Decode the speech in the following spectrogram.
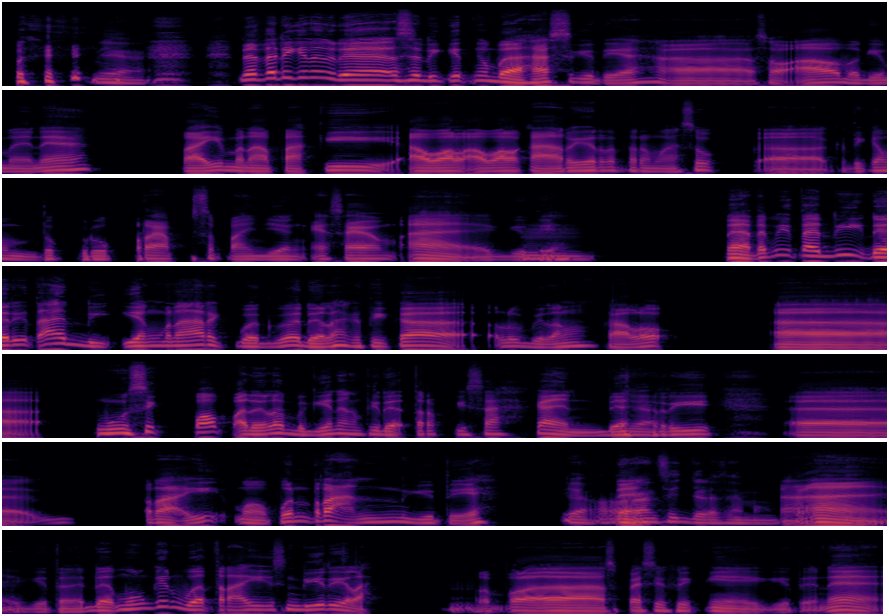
Yeah. Dan tadi kita udah sedikit ngebahas gitu ya uh, soal bagaimana Rai menapaki awal-awal karir termasuk uh, ketika membentuk grup rap sepanjang SMA gitu ya. Hmm. Nah, tapi tadi dari tadi yang menarik buat gue adalah ketika lu bilang kalau uh, musik pop adalah bagian yang tidak terpisahkan iya. dari yeah. uh, Rai maupun Ran gitu ya. Ya, kalau Ran sih jelas emang. Nah, gitu. Dan mungkin buat Rai sendiri lah hmm. uh, spesifiknya gitu. Nah,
